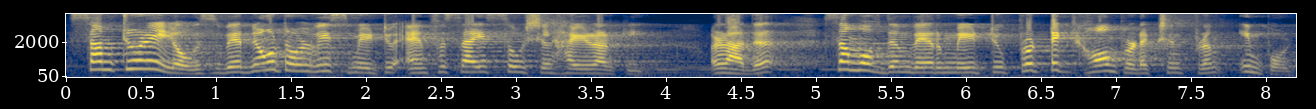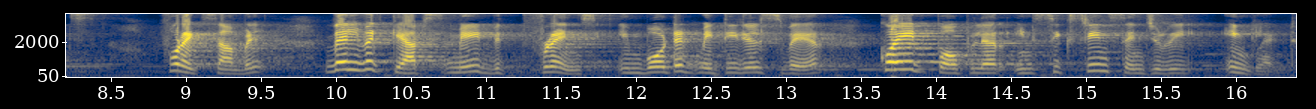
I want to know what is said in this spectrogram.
Sumptuary laws were not always made to emphasize social hierarchy. Rather, some of them were made to protect home production from imports. For example, velvet caps made with French imported materials were quite popular in 16th century England.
